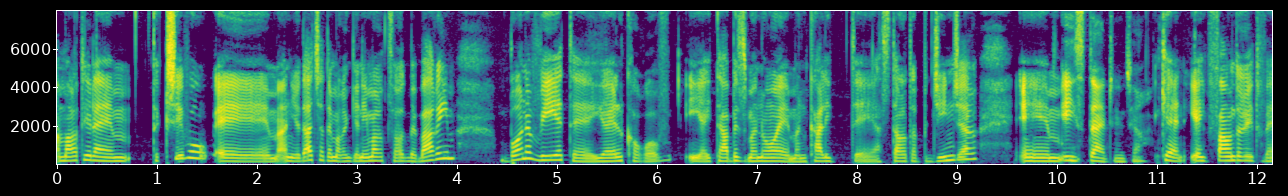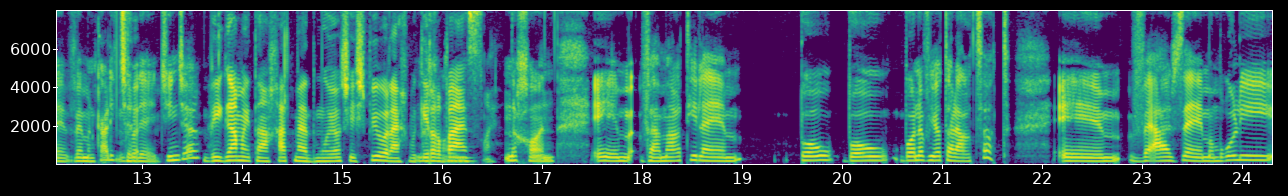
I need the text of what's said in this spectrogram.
אמרתי להם, תקשיבו, אמ, אני יודעת שאתם מארגנים הרצאות בברים, בואו נביא את אה, יעל קרוב, היא הייתה בזמנו אה, מנכ"לית אה, הסטארט-אפ ג'ינג'ר. אמ, היא ייסדה את ג'ינג'ר. כן, היא פאונדרית ו- ומנכ"לית ו- של ג'ינג'ר. והיא גם הייתה אחת מהדמויות שהשפיעו עלייך בגיל נכון, 14. נכון, אמ, ואמרתי להם, בואו בוא, בוא נביא אותה להרצות. אמ, ואז הם אמרו לי,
